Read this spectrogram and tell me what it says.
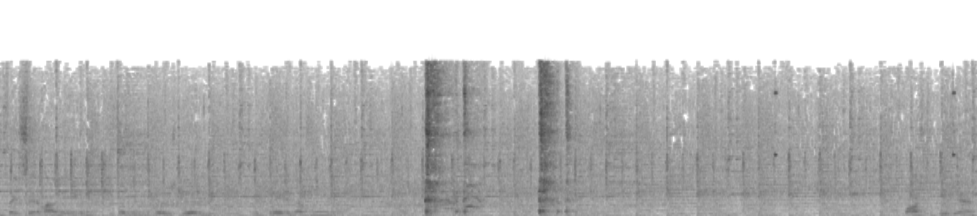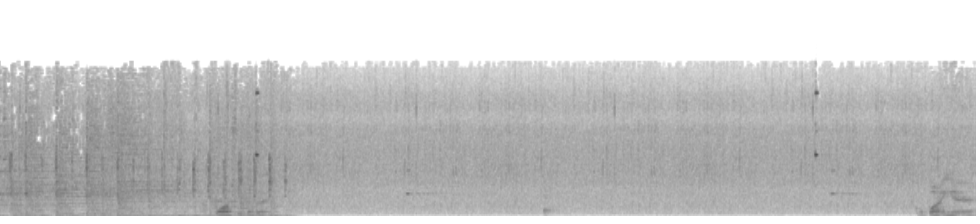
Um feiticeiro maligno que todo mundo pelos deuses e três nas Aposto gosto também. Companhia é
